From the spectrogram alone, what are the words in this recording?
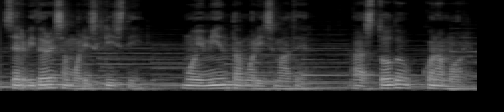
Servidores Amoris Christi, Movimiento Amoris Mater, haz todo con amor.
